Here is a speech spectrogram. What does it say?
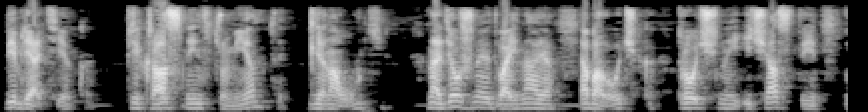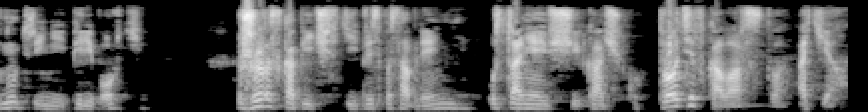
библиотека, прекрасные инструменты для науки, надежная двойная оболочка, прочные и частые внутренние переборки, жироскопические приспособления, устраняющие качку против коварства океана.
